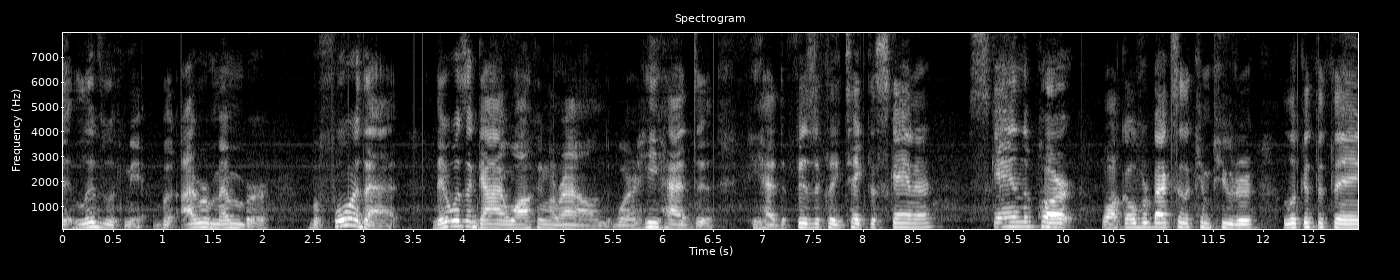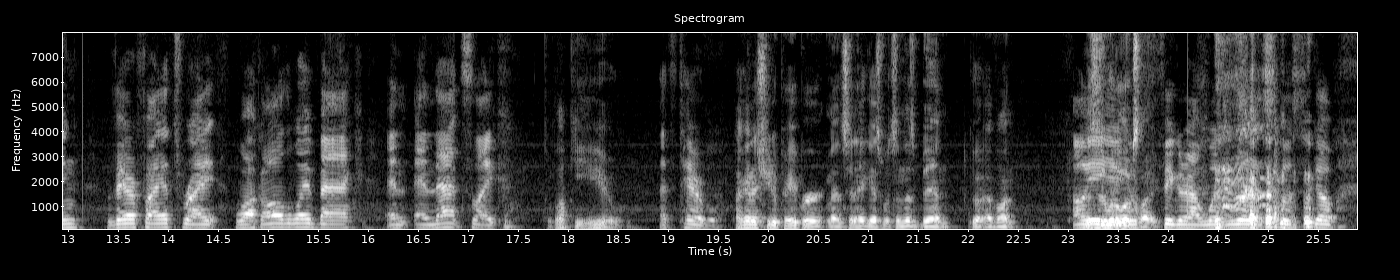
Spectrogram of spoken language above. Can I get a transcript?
it lived with me. But I remember before that, there was a guy walking around where he had to he had to physically take the scanner, scan the part, walk over back to the computer, look at the thing, verify it's right, walk all the way back, and and that's like Lucky you. that's terrible. I got a sheet of paper that said, "Hey, guess what's in this bin? Go have fun." Oh, This yeah, is what yeah, it looks like. Figure out what, where it's supposed to go.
